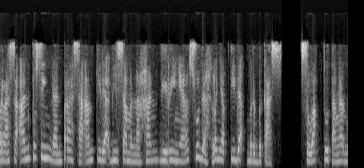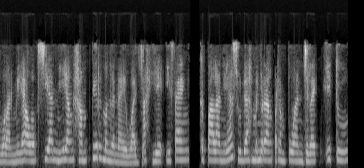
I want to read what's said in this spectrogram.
Perasaan pusing dan perasaan tidak bisa menahan dirinya sudah lenyap tidak berbekas. Sewaktu tangan Wan Miao Xian yang hampir mengenai wajah Ye Feng, kepalanya sudah menyerang perempuan jelek itu,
